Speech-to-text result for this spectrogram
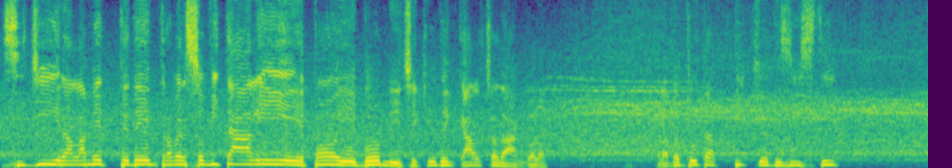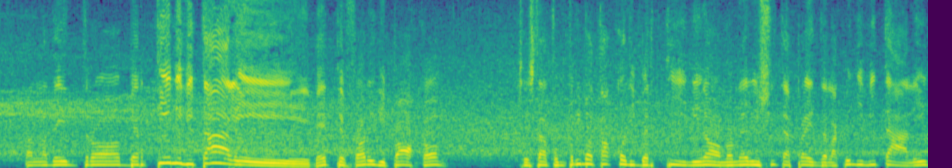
Si gira la mette dentro verso Vitali e poi Burnic chiude in calcio d'angolo la battuta picchio desisti palla dentro Bertini Vitali mette fuori di poco. C'è stato un primo tocco di Bertini no non è riuscita a prenderla quindi Vitali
